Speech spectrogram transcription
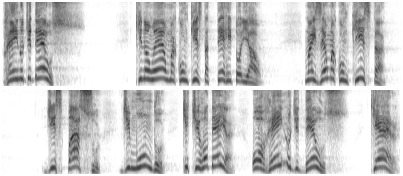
reino de Deus, que não é uma conquista territorial, mas é uma conquista de espaço, de mundo que te rodeia. O reino de Deus quer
